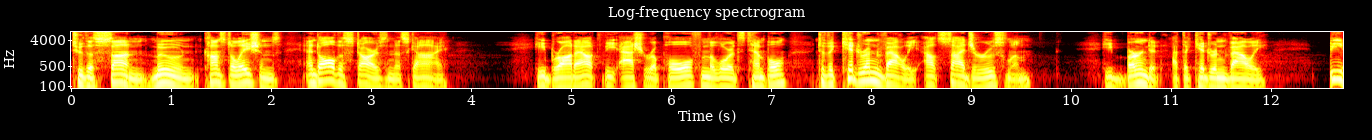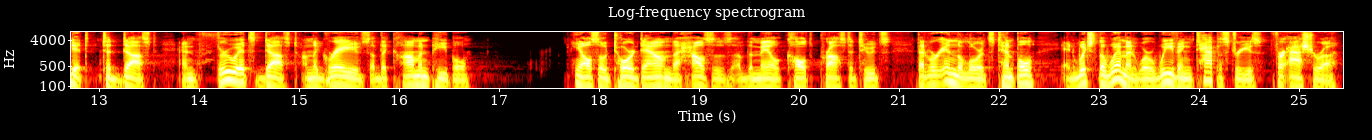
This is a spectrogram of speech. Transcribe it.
to the sun, moon, constellations, and all the stars in the sky. He brought out the Asherah pole from the Lord's temple to the Kidron Valley outside Jerusalem. He burned it at the Kidron Valley, beat it to dust, and threw its dust on the graves of the common people. He also tore down the houses of the male cult prostitutes that were in the Lord's temple, in which the women were weaving tapestries for Asherah.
